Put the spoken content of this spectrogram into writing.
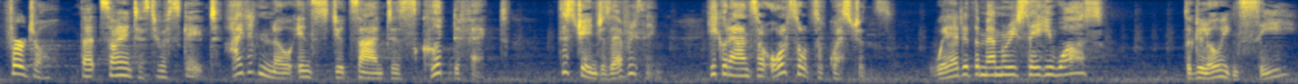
Virgil, that scientist who escaped. I didn't know Institute scientists could defect. This changes everything. He could answer all sorts of questions. Where did the memory say he was? The glowing sea?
